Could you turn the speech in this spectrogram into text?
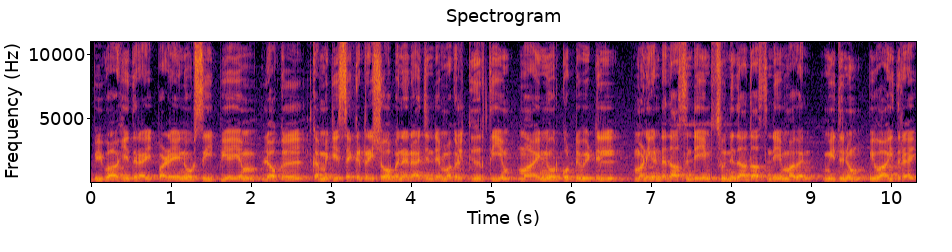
വിവാഹിതരായി Pazhayanur C P I M local committee secretary Shobhana രാജന്റെ മകൾ കീർത്തിയും മായന്നൂർ കൊട്ടുവീട്ടിൽ മണികണ്ഠദാസിന്റെയും സുനിതാദാസിന്റെയും മകൻ മിഥുനും വിവാഹിതരായി.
